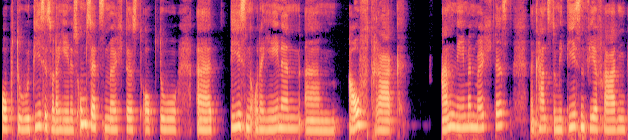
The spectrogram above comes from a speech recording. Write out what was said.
ob du dieses oder jenes umsetzen möchtest, ob du äh, diesen oder jenen ähm, Auftrag annehmen möchtest, dann kannst du mit diesen vier Fragen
